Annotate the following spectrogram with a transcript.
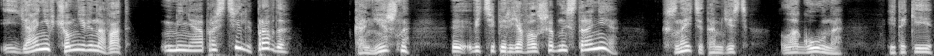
я ни в чем не виноват. Меня опростили, правда? Конечно, ведь теперь я в волшебной стране. Знаете, там есть лагуна и такие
